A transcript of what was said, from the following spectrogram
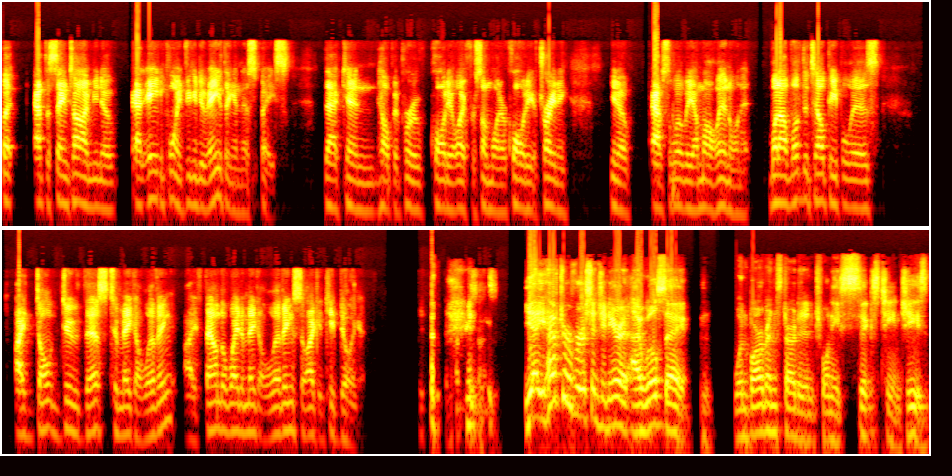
But at the same time, you know, at any point, if you can do anything in this space that can help improve quality of life for someone or quality of training, you know, absolutely, I'm all in on it. What I love to tell people is, I don't do this to make a living. I found a way to make a living so I could keep doing it yeah, you have to reverse engineer it. I will say, when Barbend started in 2016, geez,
